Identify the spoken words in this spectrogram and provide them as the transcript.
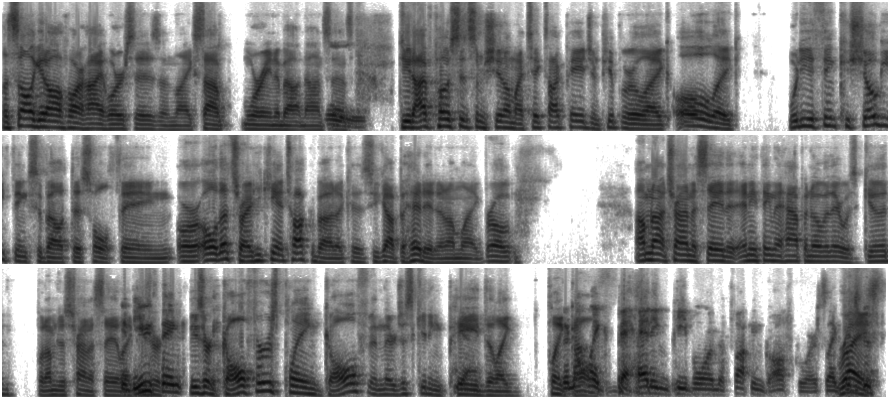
let's all get off our high horses and like stop worrying about nonsense. Ooh. Dude, I've posted some shit on my TikTok page and people are like, oh, like, what do you think Khashoggi thinks about this whole thing? Or, oh, that's right, he can't talk about it because he got beheaded. And I'm like, bro, I'm not trying to say that anything that happened over there was good but I'm just trying to say like these are, think these are golfers playing golf and they're just getting paid yeah. to like play. Golf? They're golf. not like beheading people on the fucking golf course, like right. Just,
